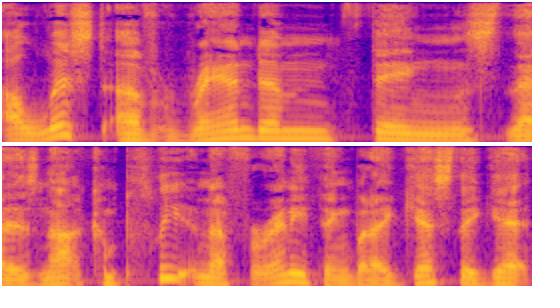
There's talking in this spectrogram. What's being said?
a list of random things that is not complete enough for anything, but I guess they get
